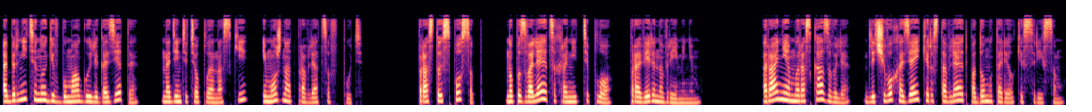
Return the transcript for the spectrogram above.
Оберните ноги в бумагу или газеты, наденьте теплые носки и можно отправляться в путь. Простой способ, но позволяет сохранить тепло, проверено временем. Ранее мы рассказывали, для чего хозяйки расставляют по дому тарелки с рисом.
